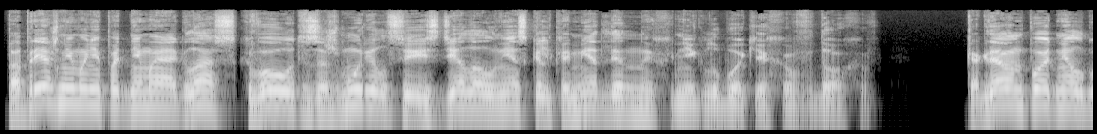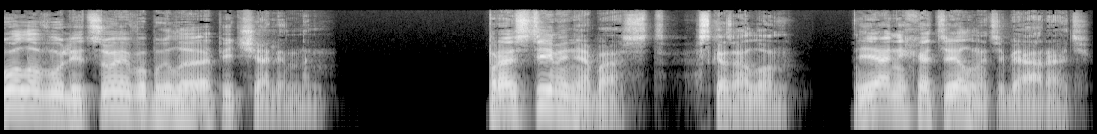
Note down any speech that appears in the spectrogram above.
По-прежнему не поднимая глаз, Квоут зажмурился и сделал несколько медленных, неглубоких вдохов. Когда он поднял голову, лицо его было опечаленным. «Прости меня, Баст», — сказал он. «Я не хотел на тебя орать».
